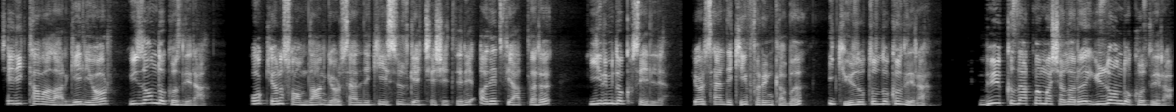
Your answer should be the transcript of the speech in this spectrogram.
Çelik tavalar geliyor 119 lira. Okyanusom'dan görseldeki süzgeç çeşitleri adet fiyatları 29.50. Görseldeki fırın kabı 239 lira. Büyük kızartma maşaları 119 lira.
